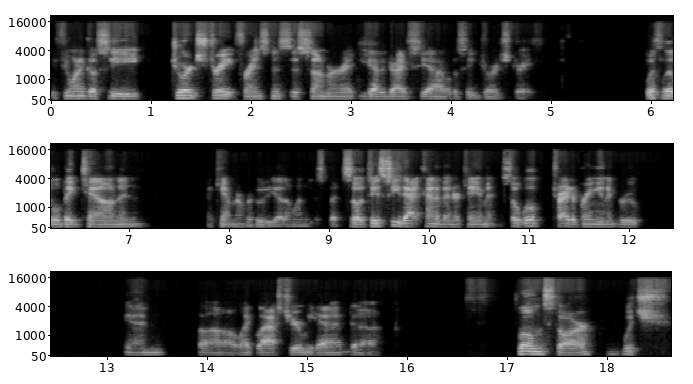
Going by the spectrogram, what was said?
If you want to go see George Strait, for instance, this summer, you got to drive Seattle to see George Strait with Little Big Town and I can't remember who the other one is, but so to see that kind of entertainment. So we'll try to bring in a group and uh, like last year we had uh, Lone Star, which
